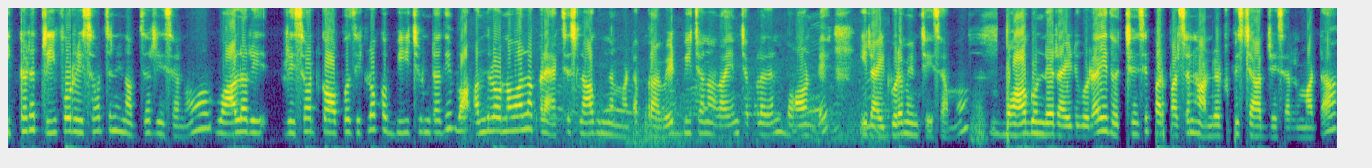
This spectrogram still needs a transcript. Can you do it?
ఇక్కడ త్రీ ఫోర్ రిసార్ట్స్ నేను అబ్జర్వ్ చేశాను. వాళ్ళ రిసార్ట్కి ఆపోజిట్లో ఒక బీచ్ ఉంటది. వా- అందులో ఉన్న వాళ్ళు అక్కడ యాక్సెస్ లాగా ఉందన్నమాట ప్రైవేట్ బీచ్ అని అలా ఏం చెప్పలేదని బాగుండే. ఈ రైడ్ కూడా మేము చేసాము బాగుండే రైడ్ కూడా. ఇది వచ్చేసి per person hundred rupees charge చేశారనమాట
